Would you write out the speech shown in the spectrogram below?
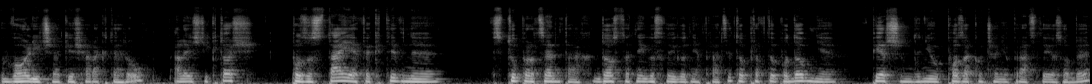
woli czy jakiegoś charakteru, ale jeśli ktoś pozostaje efektywny w 100% do ostatniego swojego dnia pracy, to prawdopodobnie w pierwszym dniu po zakończeniu pracy tej osoby,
